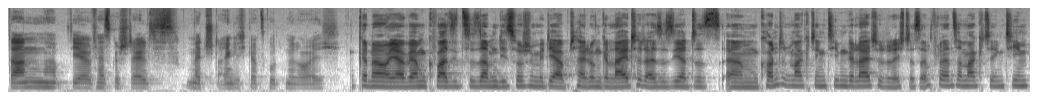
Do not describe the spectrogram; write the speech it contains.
Dann habt ihr festgestellt, es matcht eigentlich ganz gut mit euch. Genau, ja, wir haben quasi zusammen die Social Media Abteilung geleitet. Also sie hat das ähm, Content Marketing Team geleitet und ich das Influencer Marketing Team.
